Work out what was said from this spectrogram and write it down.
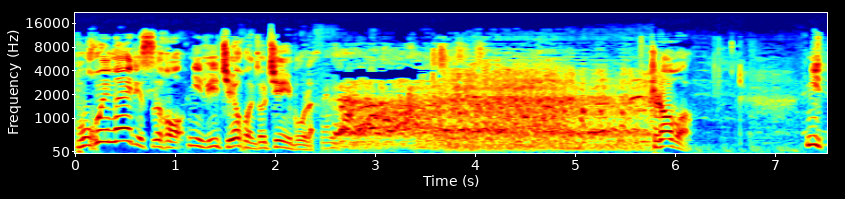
不会爱的时候，你离结婚就进一步了，知道不？你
